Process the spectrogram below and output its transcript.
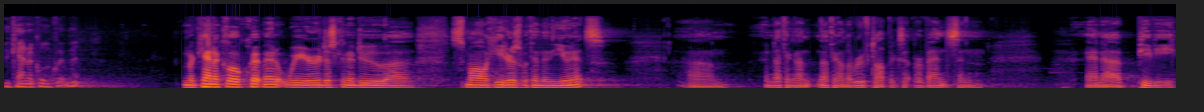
Mechanical equipment? Mechanical equipment, we're just going to do uh, small heaters within the units, um, and nothing on nothing on the rooftop except for vents and and uh, PV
